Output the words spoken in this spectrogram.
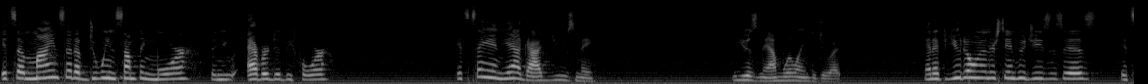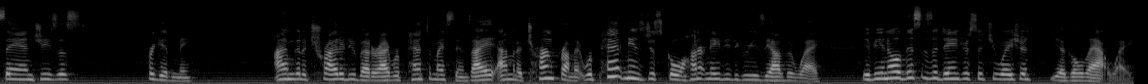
It's a mindset of doing something more than you ever did before. It's saying, yeah, God, use me. Use me. I'm willing to do it. And if you don't understand who Jesus is, it's saying, Jesus, forgive me. I'm going to try to do better. I repent of my sins. I, I'm going to turn from it. Repent means just go 180 degrees the other way. If you know this is a dangerous situation, you go that way.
